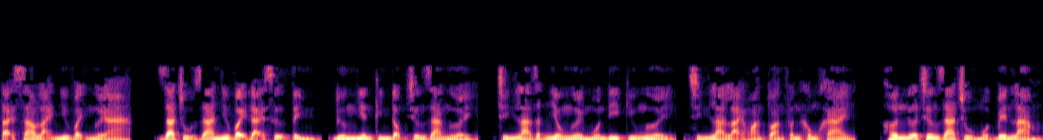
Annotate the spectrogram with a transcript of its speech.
tại sao lại như vậy người à, gia chủ gia như vậy đại sự tình, đương nhiên kinh động trương gia người, chính là rất nhiều người muốn đi cứu người, chính là lại hoàn toàn phân không khai, hơn nữa trương gia chủ một bên làm,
